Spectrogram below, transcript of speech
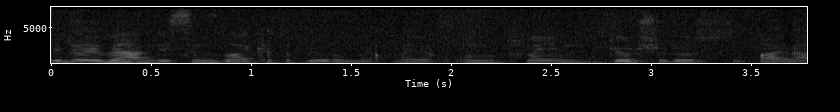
Videoyu beğendiyseniz like atıp yorum yapmayı unutmayın. Görüşürüz. Bay bay.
